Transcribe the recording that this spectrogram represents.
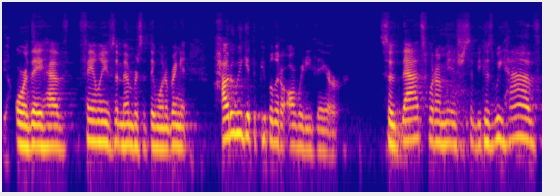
Yeah. Or they have families and members that they want to bring in. How do we get the people that are already there? So that's what I'm interested, because we have,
